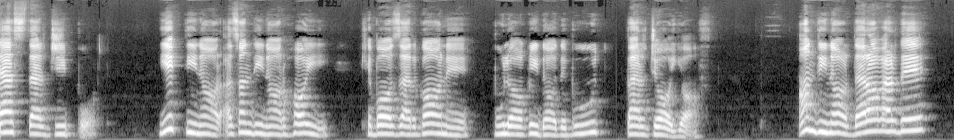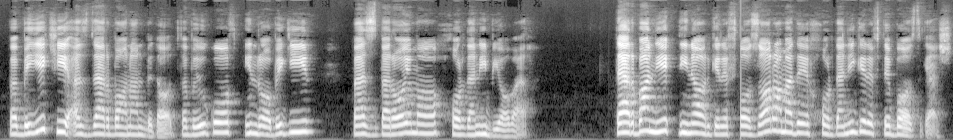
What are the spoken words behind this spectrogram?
دست در جیب برد. یک دینار از آن دینارهایی که بازرگان بولاقی داده بود بر جای یافت. آن دینار درآورده و به یکی از دربانان بداد و به او گفت این را بگیر و از برای ما خوردنی بیاور. دربان یک دینار گرفت بازار آمده خوردنی گرفته بازگشت.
